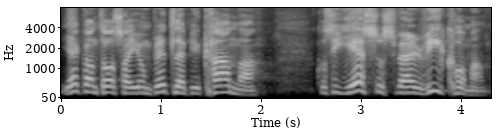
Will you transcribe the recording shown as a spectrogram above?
Jeg kan ta seg om Brittlep i Kana, hvordan Jesus var vikommand.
